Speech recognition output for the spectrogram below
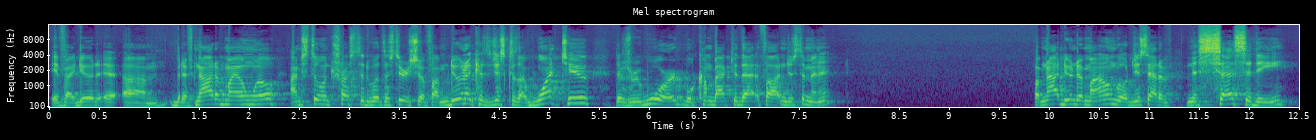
if I do it, um, but if not of my own will, I'm still entrusted with a stewardship. So if I'm doing it because just because I want to, there's a reward. We'll come back to that thought in just a minute. If I'm not doing it of my own will, just out of necessity,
